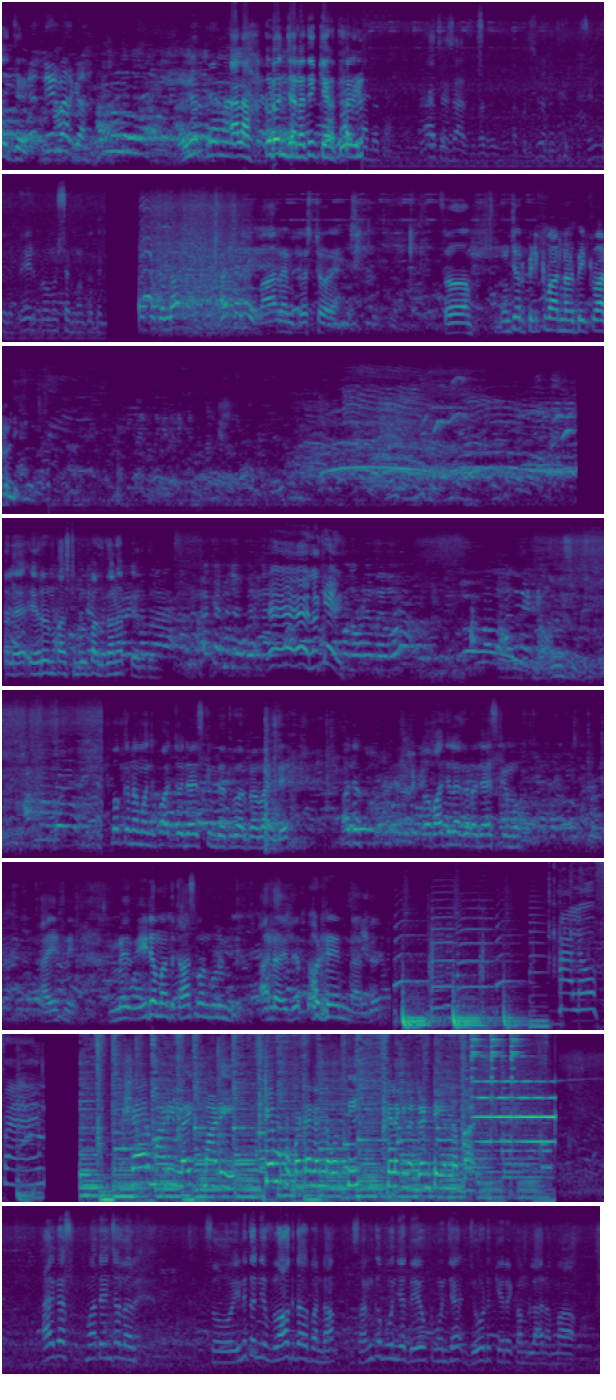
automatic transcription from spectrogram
ದಾಲಿಜ್ಜೆ ಅಲ್ಲ ಕುಡೊಂದು ಜನ ತಿಕ್ಕಿ paid promotion bar and restaurant. So ಮುಂಚೂರು ಪಿಟ್ಕ್ ನಾನು ಪಿಟ್ಕ್ ವಾಡೋಲಿ ಏರೋನ್ ಫಾಸ್ಟ್ ಬುಲ್ ಪಡ್ದು ಗಣಪ ಇರ್ತದೆ ಪಕ್ಕನ ಮುಂಚೆ ಪಾಜು ಒಂದು ಐಸ್ ಕ್ರೀಮ್ ತೆತ್ಕೋರು ಪ್ರಬಂಟೆ ಅದು ಪಾಜಿಲ್ಲ ಕಡೆ ಐಸ್ ಕ್ರೀಮು ಐಟ್ನಿ ಮೇ ವೀಡಿಯೋ ಮಾತ್ರ ಕಾಸು ಬಂದ್ಬಿಡಿ ಅಂಡ್ ಇದು ಏನು ನಂದು ಹಲೋ ಫ್ಯಾನ್ ಶೇರ್ ಮಾಡಿ ಲೈಕ್ ಮಾಡಿ ಕೆಂಪು ಬಟನ್ ಅನ್ನು ಒತ್ತಿ ಕೆಳಗಿನ ಗಂಟೆಯನ್ನು ಬಾರಿ ಹಾಗೆ ಮತ್ತೆ ಎಂಚಲ್ಲರಿ ಸೊ ಇನ್ನಿತಂಜಿ ದಾಲ್ ಪಂಡ ಸಂಘ ಪೂಂಜೆ ದೇವ್ ಪೂಂಜೆ ಜೋಡ್ ಕೆರೆ ಕಂಬಳ ನಮ್ಮ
